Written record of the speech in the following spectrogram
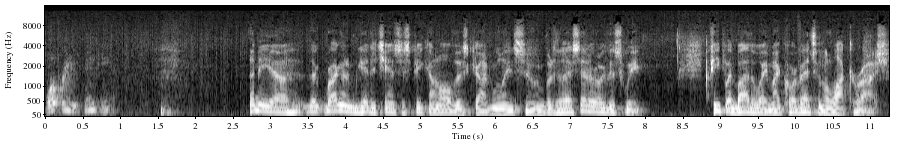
What were you thinking? Let me, uh, I'm going to get a chance to speak on all this, God willing, soon. But as I said earlier this week, people, and by the way, my Corvette's in a locked garage.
